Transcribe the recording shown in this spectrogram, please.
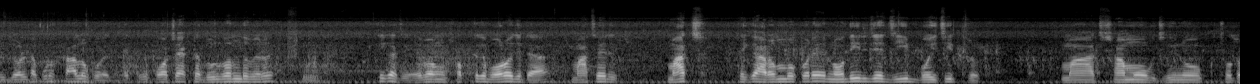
এই জলটা পুরো কালো করে দেয়। এর থেকে পচা একটা দুর্গন্ধ বেরোয়। ঠিক আছে? এবং সব থেকে বড় যেটা মাছের মাছ থেকে আরম্ভ করে নদীর যে জীব বৈচিত্র্য মাছ শামুক ঝিনুক ছোট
